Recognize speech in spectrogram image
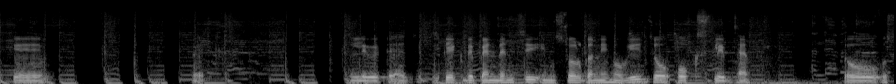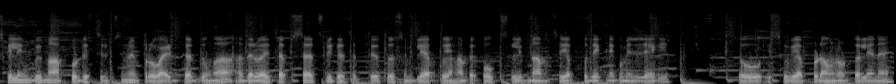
ओके लिव इट इसकी एक डिपेंडेंसी इंस्टॉल करनी होगी, जो ओक स्लिप है। तो उसके लिंक भी मैं आपको डिस्क्रिप्शन में प्रोवाइड कर दूँगा। अदरवाइज़ आप सर्च भी कर सकते हो। तो सिंपली आपको यहाँ पे ओक स्लिप नाम से आपको देखने को मिल जाएगी। तो इसको भी आपको डाउनलोड कर लेना है।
